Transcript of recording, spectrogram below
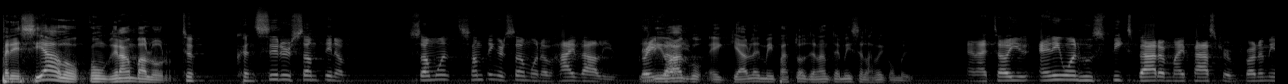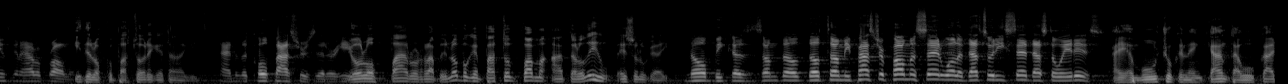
preciado con gran valor. to consider something of someone, something or someone of high value, great digo value. algo, el que habla mi pastor delante de mí se las ve conmigo. And I tell you, anyone who speaks bad of my pastor in front of me is going to have a problem. Y de los copastores que están aquí. And the co-pastors that are here. Yo los paro rápido. No, porque el pastor Fama ah, te lo dijo, eso es lo que hay. No, because some they'll, they'll tell me, Pastor Palma said, well, if that's what he said, that's the way it is. Hay muchos que le encanta buscar.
